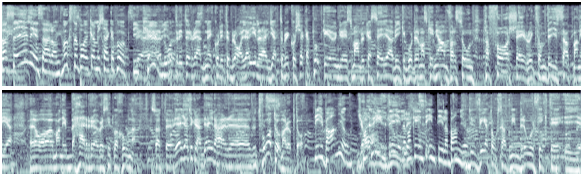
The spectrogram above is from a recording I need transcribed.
Vad säger ni så här långt? Vuxna pojkar med käka puck. Det är Det kul ju. låter lite redneck och lite bra. Jag gillar det här jättemycket. Och käka puck är ju en grej som man brukar säga, Wikegård, där man ska in i anfallszon, ta för sig och liksom visa att man är, ja, man är herre över situationen. Så att, eh, jag, jag tycker att det är det här, eh, två tummar upp då. Det är ju banjo. Ja, man, kan det inte gilla, man kan inte inte gilla banjo. Vet också att min bror fick det i,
